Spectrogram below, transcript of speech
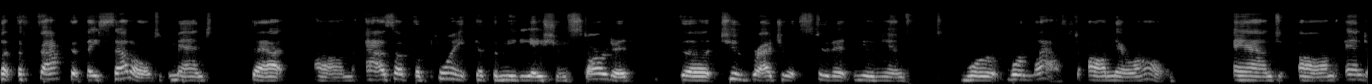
but the fact that they settled meant that um, as of the point that the mediation started the two graduate student unions were were left on their own. And um, and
